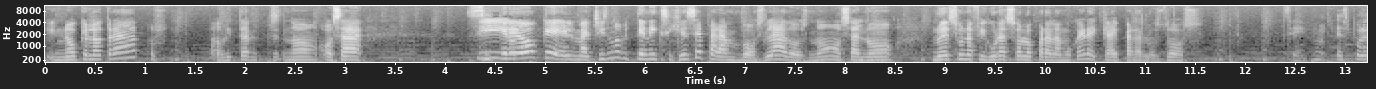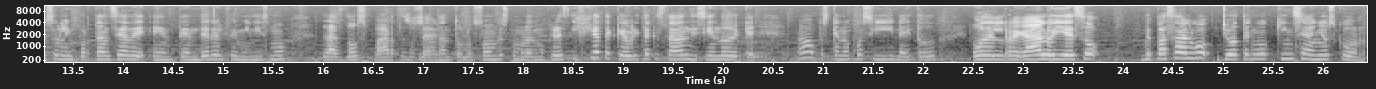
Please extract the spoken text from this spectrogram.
Y no que la otra, pues ahorita pues, no, o sea, sí, creo que el machismo tiene exigencia para ambos lados, ¿no? O sea, no, no es una figura solo para la mujer, que hay para los dos. Es por eso la importancia de entender el feminismo las dos partes, o sea, tanto los hombres como las mujeres. Y fíjate que ahorita que estaban diciendo de que, no, pues que no cocina y todo, o del regalo y eso, me pasa algo, yo tengo 15 años con,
